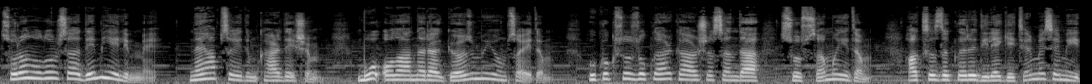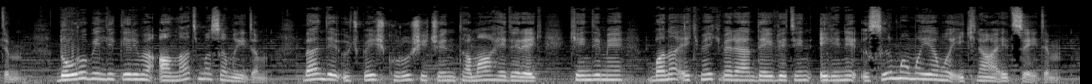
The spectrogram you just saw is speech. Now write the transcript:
Soran olursa demeyelim mi? Ne yapsaydım kardeşim? Bu olanlara göz mü yumsaydım? Hukuksuzluklar karşısında sussa mıydım? Haksızlıkları dile getirmese miydim? Doğru bildiklerimi anlatmasa mıydım? Ben de 3-5 kuruş için tamah ederek kendimi bana ekmek veren devletin elini ısırmamaya mı ikna etseydim?''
